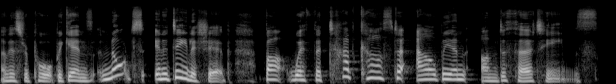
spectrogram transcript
Now, this report begins not in a dealership, but with the Tadcaster Albion under 13s.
